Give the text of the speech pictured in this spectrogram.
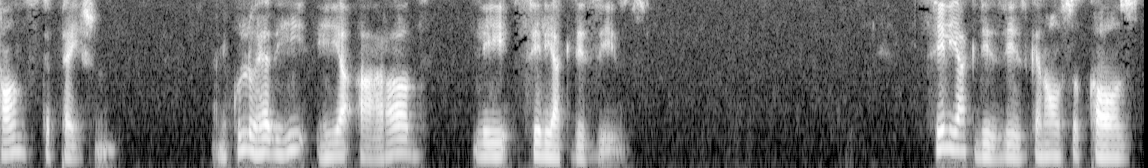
constipation يعني كل هذه هي أعراض لceliac disease celiac disease can also cause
